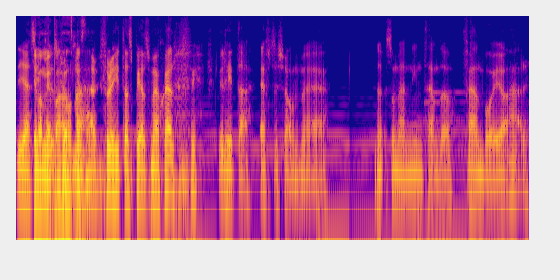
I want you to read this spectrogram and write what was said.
det jag Det var med på hans lista. här för att hitta spel som jag själv vill hitta eftersom eh, som den Nintendo-fanboy jag är.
